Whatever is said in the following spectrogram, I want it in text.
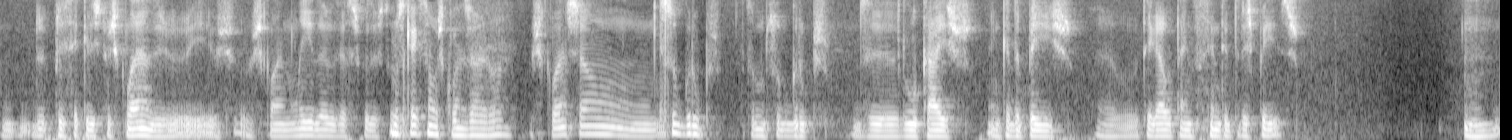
de, por isso é que existem os clãs e, e os, os clã leaders, essas coisas todas. Mas o que é que são os clãs já agora? Os clãs são subgrupos. São subgrupos de locais em cada país. O THU tem 63 países. Hum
